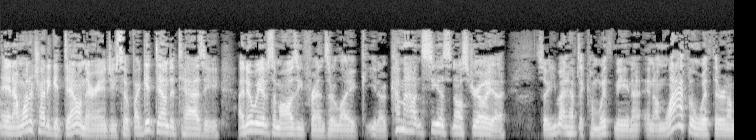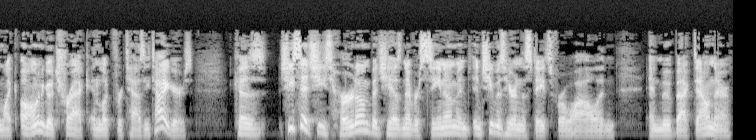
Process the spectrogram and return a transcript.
and I want to try to get down there, Angie. So if I get down to Tassie, I know we have some Aussie friends that are like, you know, come out and see us in Australia. So you might have to come with me. And, I, and I'm laughing with her and I'm like, oh, I'm going to go trek and look for Tassie tigers. Cause she said she's heard them, but she has never seen them. And, and she was here in the States for a while and, and move back down there.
